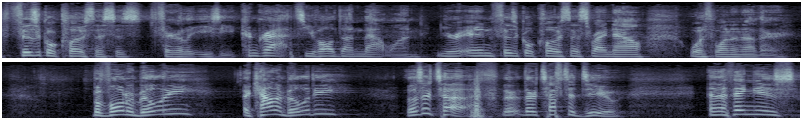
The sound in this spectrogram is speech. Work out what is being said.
physical closeness is fairly easy. Congrats, you've all done that one. You're in physical closeness right now with one another. But vulnerability, accountability, those are tough. They're, they're tough to do. And the thing is,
